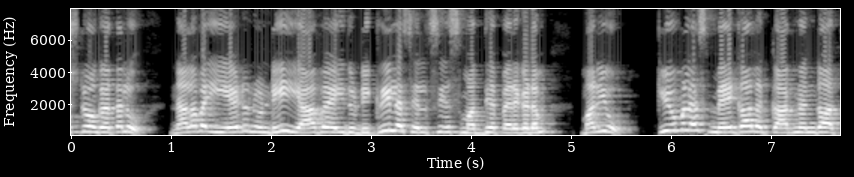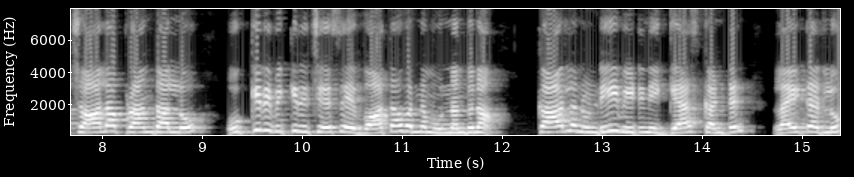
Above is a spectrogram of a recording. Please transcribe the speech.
ఉష్ణోగ్రతలు నలభై ఏడు నుండి యాభై ఐదు డిగ్రీల సెల్సియస్ మధ్య పెరగడం మరియు క్యూములస్ మేఘాల కారణంగా చాలా ప్రాంతాల్లో ఉక్కిరి బిక్కిరి చేసే వాతావరణం ఉన్నందున కార్ల నుండి వీటిని గ్యాస్ కంటెంట్ లైటర్లు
